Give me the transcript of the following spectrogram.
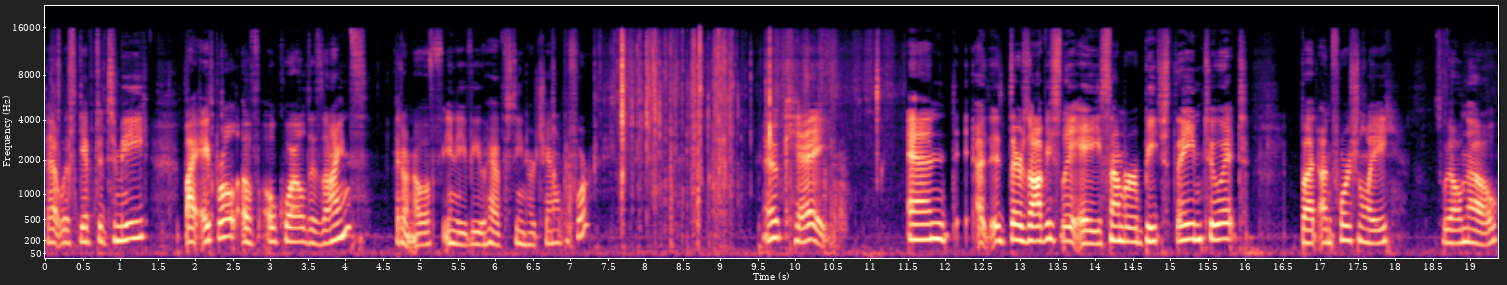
That was gifted to me by April of Oakwell Designs. I don't know if any of you have seen her channel before. Okay. And uh, it, there's obviously a summer beach theme to it. But unfortunately, as we all know,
